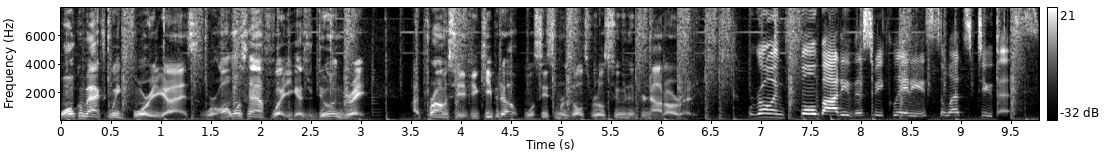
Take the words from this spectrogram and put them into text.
Welcome back to week four, you guys. We're almost halfway. You guys are doing great. I promise you, if you keep it up, we'll see some results real soon if you're not already. We're going full body this week, ladies, so let's do this.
